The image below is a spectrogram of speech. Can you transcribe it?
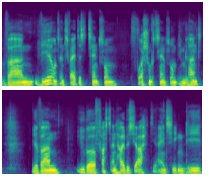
waren wir und ein zweites Zentrum, Forschungszentrum im Land, wir waren über fast ein halbes Jahr die einzigen, die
